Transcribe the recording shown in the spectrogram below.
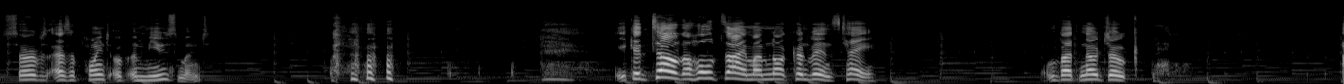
serves as a point of amusement. You can tell the whole time I'm not convinced, hey. But no joke.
